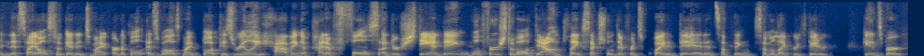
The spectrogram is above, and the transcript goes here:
and this I also get into my article as well as my book, is really having a kind of false understanding. Well, first of all, downplaying sexual difference quite a bit and something someone like Ruth Bader Ginsburg,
